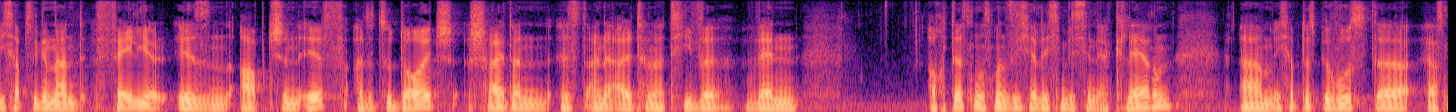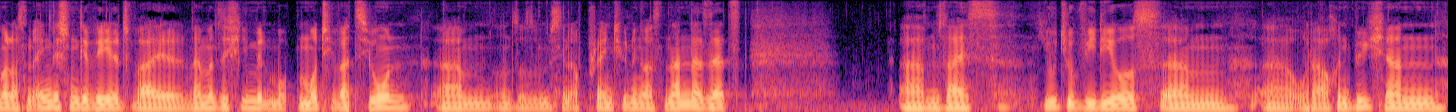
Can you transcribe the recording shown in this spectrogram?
ich habe sie genannt, Failure is an option if, also zu Deutsch, Scheitern ist eine Alternative, wenn. Auch das muss man sicherlich ein bisschen erklären. Ähm, ich habe das bewusst äh, erstmal aus dem Englischen gewählt, weil wenn man sich viel mit Mo Motivation ähm, und so, so ein bisschen auch Brain Tuning auseinandersetzt, ähm, sei es YouTube-Videos ähm, äh, oder auch in Büchern.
